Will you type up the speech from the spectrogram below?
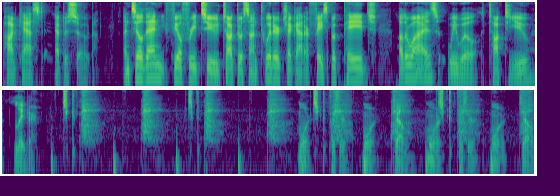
podcast episode. Until then, feel free to talk to us on Twitter, check out our Facebook page. Otherwise, we will talk to you later. More pressure, more gel, more. Pressure, ah. more. Gel,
